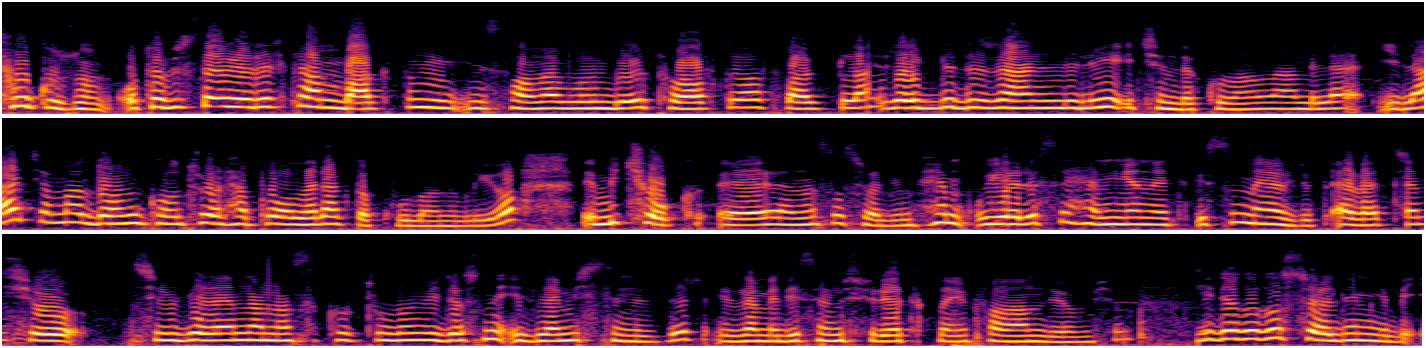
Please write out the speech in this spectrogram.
Çok uzun. Otobüste gelirken baktım insanlar bunu böyle tuhaf tuhaf baktılar. Regli düzenliliği içinde kullanılan bir ilaç ama doğum kontrol hapı olarak da kullanılıyor. Ve birçok e, nasıl söyleyeyim hem uyarısı hem yan etkisi mevcut. Evet şu sivilcelerimden nasıl kurtulduğum videosunu izlemişsinizdir. İzlemediyseniz şuraya tıklayın falan diyormuşum. Videoda da söylediğim gibi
